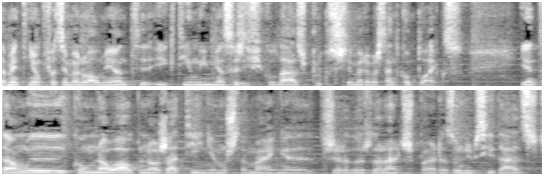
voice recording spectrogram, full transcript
também tinham que fazer manualmente e que tinham imensas dificuldades porque o sistema era bastante complexo. E então, eh, com o know-how que nós já tínhamos também eh, de geradores de horários para as universidades,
